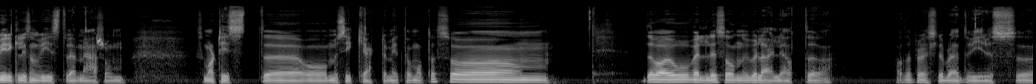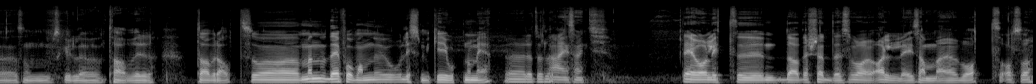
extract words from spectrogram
virkelig liksom vist hvem jeg er som, som artist uh, og musikkhjertet mitt, på en måte. Så um, det var jo veldig sånn ubeleilig at, uh, at det plutselig ble et virus som skulle ta over ta overalt. Så, men det får man jo liksom ikke gjort noe med, eh, rett og slett. Nei, sant. Det er jo litt, eh, Da det skjedde, så var jo alle i samme båt også.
